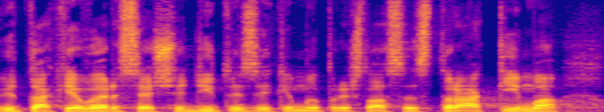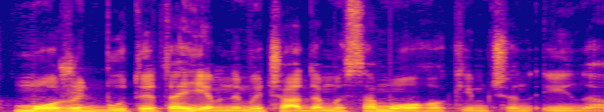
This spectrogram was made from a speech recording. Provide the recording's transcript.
Відтак є версія, що діти, з якими прийшла сестра Кіма, можуть бути таємними чадами самого Кім Чен Іна.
